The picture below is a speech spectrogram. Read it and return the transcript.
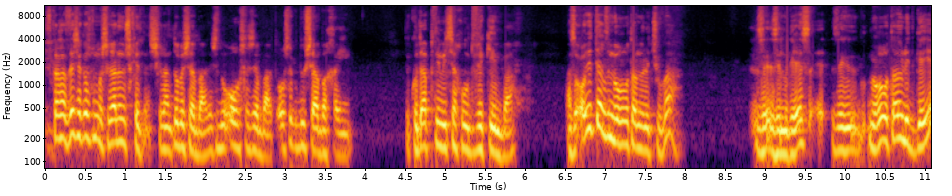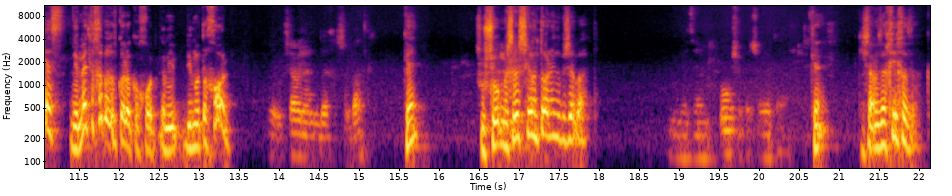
אז ככה זה שהקדוש ברוך הוא משרה לנו שכינתו בשבת, יש לנו אור של שבת, אור של קדושה בחיים, נקודה פנימית שאנחנו דבקים בה, אז עוד יותר זה מעורר אותנו לתשובה. זה, זה מגייס, זה מעורר אותנו להתגייס, באמת לחבר את כל הכוחות, גם בימות החול. הוא אלינו דרך השבת? כן, שהוא משרה שכינתו עלינו בשבת. כן, כי שם זה הכי חזק.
